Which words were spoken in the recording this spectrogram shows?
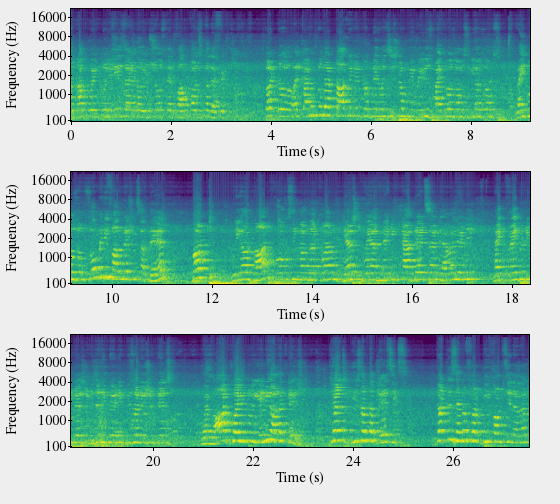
the drug going to release and uh, it shows their pharmacological effect. But uh, while coming to the targeted drug delivery system, we may use microsomes, rhizomes, liposomes, so many formulations are there. But we are not focusing on that one, just we are making tablets and evaluating like friability test, disintegrating, dissolution test. We are not going to any other test. Just these are the basics. That is enough for B pharmacy level.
